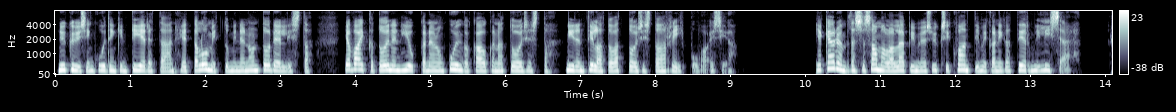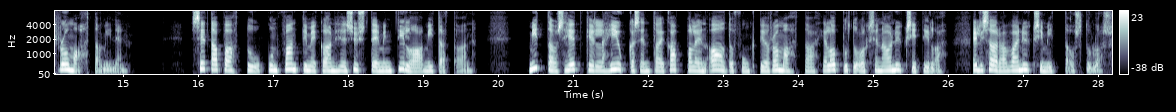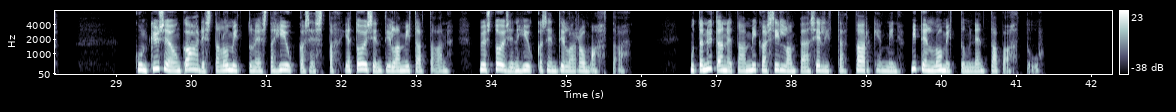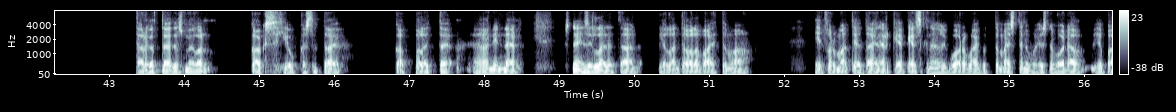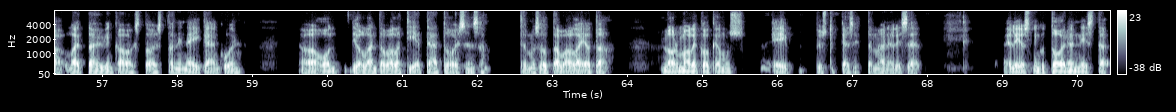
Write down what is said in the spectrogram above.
Nykyisin kuitenkin tiedetään, että lomittuminen on todellista, ja vaikka toinen hiukkanen on kuinka kaukana toisesta, niiden tilat ovat toisistaan riippuvaisia. Ja käydäänpä tässä samalla läpi myös yksi kvanttimekaniikan termi lisää, romahtaminen. Se tapahtuu, kun kvanttimekaanisen systeemin tilaa mitataan. Mittaushetkellä hiukkasen tai kappaleen aaltofunktio romahtaa ja lopputuloksena on yksi tila, eli saadaan vain yksi mittaustulos. Kun kyse on kahdesta lomittuneesta hiukkasesta ja toisen tila mitataan, myös toisen hiukkasen tila romahtaa. Mutta nyt annetaan Mika Sillanpää selittää tarkemmin, miten lomittuminen tapahtuu. Tarkoittaa, että jos meillä on kaksi hiukkasta tai kappaletta, niin ne, jos ne ensin laitetaan jollain tavalla vaihtamaan informaatiota tai energiaa keskenään, eli vuorovaikuttamaan, ja sitten jos ne voidaan jopa laittaa hyvin kauaksi toista, niin ne ikään kuin on jollain tavalla tietää toisensa semmoisella tavalla, jota normaali kokemus ei pysty käsittämään. Eli, se, eli jos niin toinen niistä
